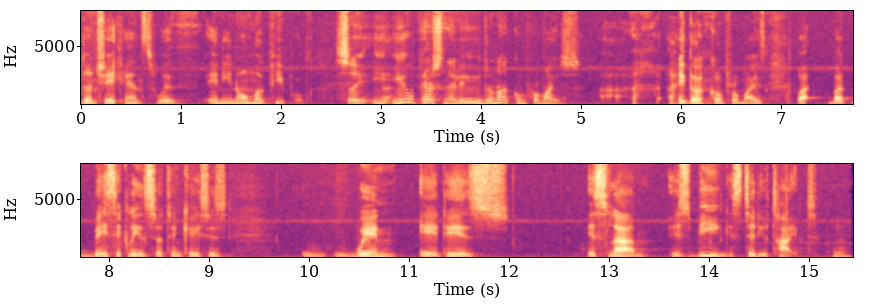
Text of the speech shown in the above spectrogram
don't shake hands with any normal people. So you personally, you do not compromise. I don't compromise. But, but basically, in certain cases, when it is Islam is being stereotyped, Mm.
